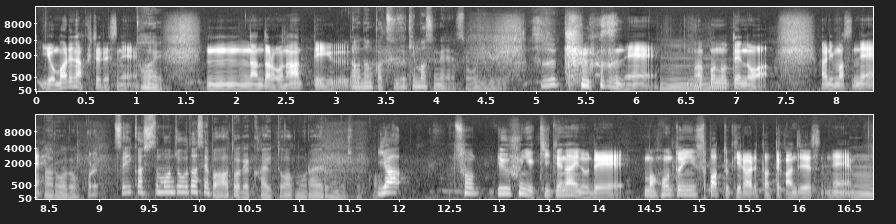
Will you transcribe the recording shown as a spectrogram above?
読まれなくてですね、はい。うーん、なんだろうなっていう、あなんか続きますね、そういう。続きますね。うん、まあ、この手のはありますね。なるほど、これ、追加質問状を出せば、後で回答はもらえるんでしょうか？いや、そういうふうに聞いてないので、まあ、本当にスパッと切られたって感じですね。うんま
